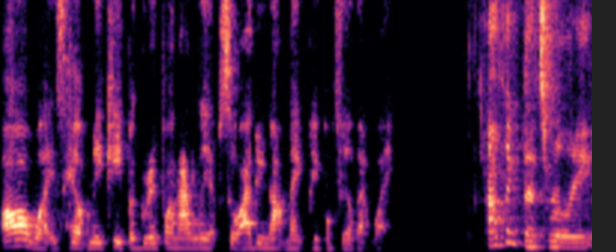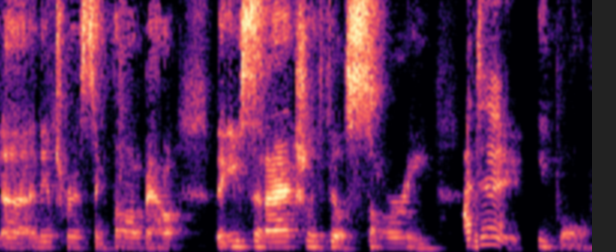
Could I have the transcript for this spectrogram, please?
always help me keep a grip on our lips so I do not make people feel that way. I think that's really uh, an interesting thought about that you said. I actually feel sorry. I do. People.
